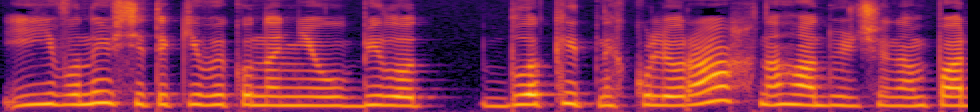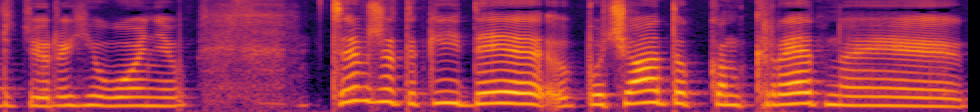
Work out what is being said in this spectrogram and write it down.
І вони всі такі виконані у біло-блакитних кольорах, нагадуючи нам партію регіонів. Це вже такий йде початок конкретної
